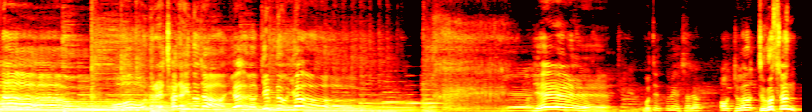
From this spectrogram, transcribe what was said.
나오 오, 오늘의 찬양 인도자 예 김두영 예 멋진 은혜의 찬양. 어 저거 저것은?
